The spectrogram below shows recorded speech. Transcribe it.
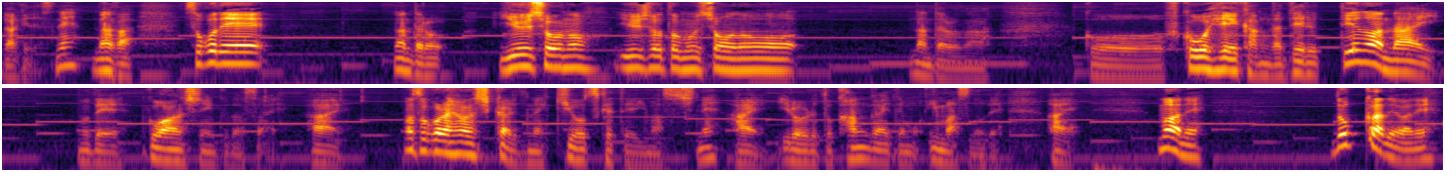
だけですね。なんか、そこで、なんだろう、優勝の、優勝と無償の、なんだろうな、こう、不公平感が出るっていうのはないので、ご安心ください。はい。まあそこら辺はしっかりとね、気をつけていますしね。はい。いろいろと考えてもいますので、はい。まあね、どっかではね、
